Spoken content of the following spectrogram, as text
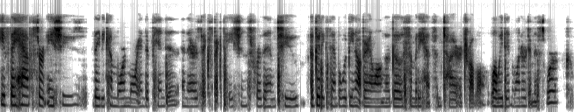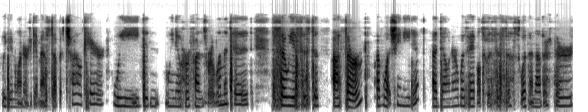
if they have certain issues, they become more and more independent, and there's expectations for them to. A good example would be not very long ago, somebody had some tire trouble. Well, we didn't want her to miss work. We didn't want her to get messed up at childcare. We didn't. We knew her funds were limited, so we assisted a third of what she needed. A donor was able to assist us with another third,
